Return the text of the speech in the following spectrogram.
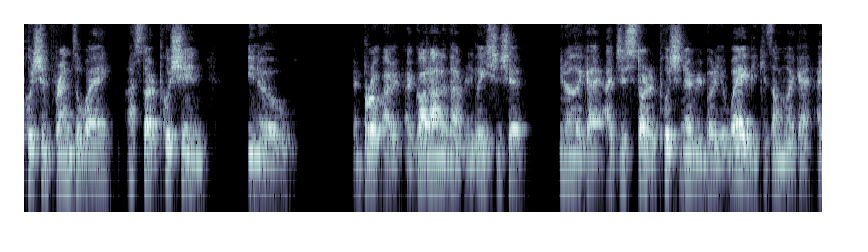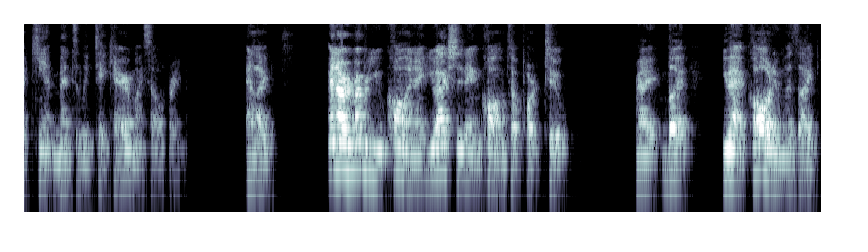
pushing friends away. I start pushing, you know, I broke I, I got out of that relationship. You know, like I, I just started pushing everybody away because I'm like I, I can't mentally take care of myself right now. And like and I remember you calling it. You actually didn't call until part two. Right? But you had called and was like,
